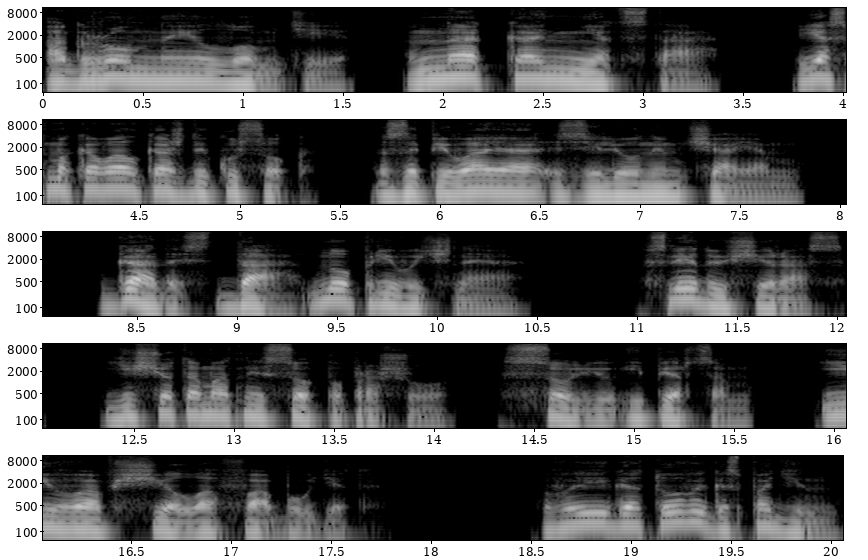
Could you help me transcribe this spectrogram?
Огромные ломти. Наконец-то! Я смаковал каждый кусок, запивая зеленым чаем. Гадость, да, но привычная. В следующий раз еще томатный сок попрошу, с солью и перцем, и вообще лафа будет. «Вы готовы, господин?»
